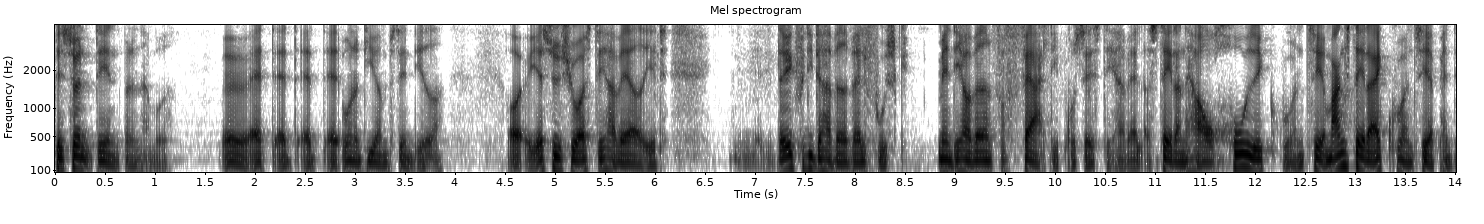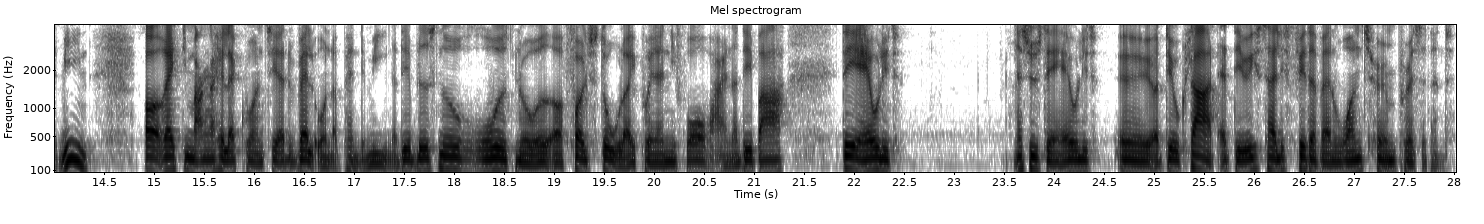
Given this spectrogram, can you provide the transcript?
Det er synd, det er på den her måde, øh, at, at, at, at under de omstændigheder. Og jeg synes jo også, det har været et, det er jo ikke fordi, der har været valgfusk, men det har været en forfærdelig proces, det her valg, og staterne har overhovedet ikke kunne håndtere, mange stater har ikke kunne håndtere pandemien, og rigtig mange har heller ikke kunne håndtere et valg under pandemien, og det er blevet sådan noget rodet noget, og folk stoler ikke på hinanden i forvejen, og det er bare, det er ærgerligt. Jeg synes, det er ærgerligt, øh, og det er jo klart, at det er jo ikke særlig fedt at være en one-term president.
